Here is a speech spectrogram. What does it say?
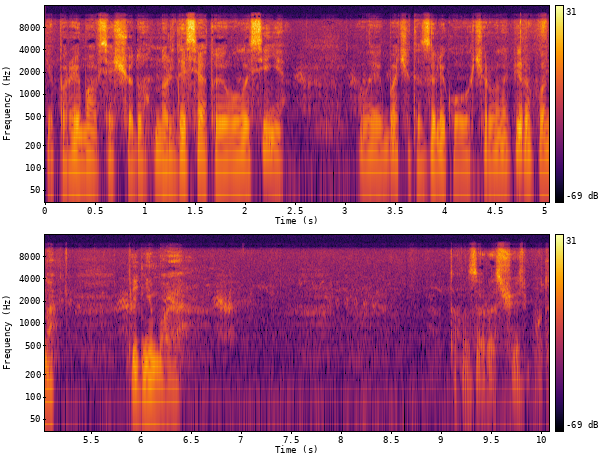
Я переймався щодо 0,10 волосіння. Але як бачите, залікових червонопірок вона піднімає. Там зараз щось буде.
